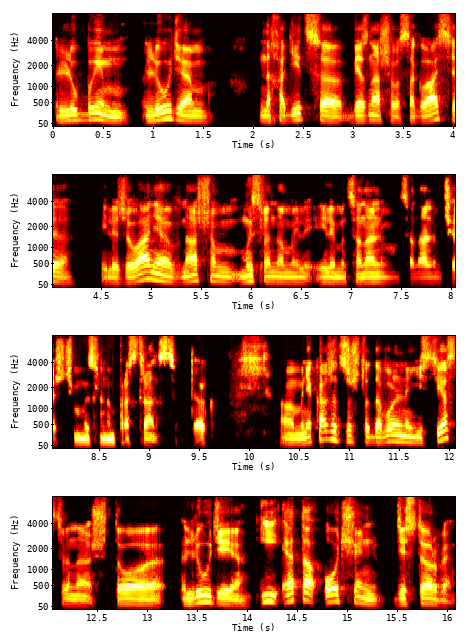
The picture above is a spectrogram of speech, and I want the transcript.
любым людям находиться без нашего согласия или желания в нашем мысленном или, или эмоциональном, эмоциональном, чаще, чем мысленном пространстве. Так? А, мне кажется, что довольно естественно, что люди, и это очень disturbing,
